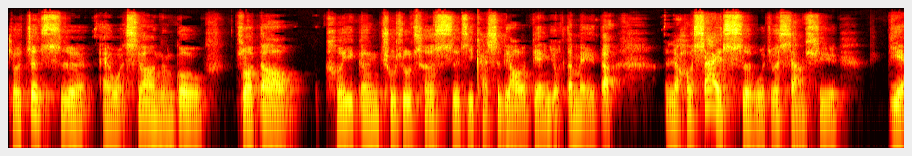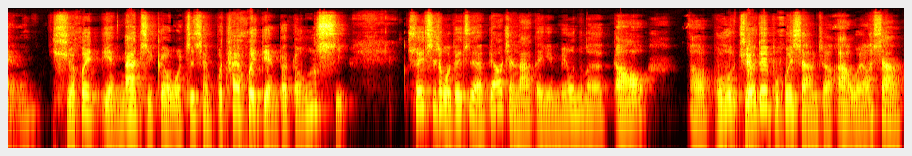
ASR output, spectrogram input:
就这次，哎，我希望能够做到可以跟出租车司机开始聊点有的没的，然后下一次我就想去点，学会点那几个我之前不太会点的东西，所以其实我对自己的标准拉的也没有那么高，呃，不会，绝对不会想着啊，我要像。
